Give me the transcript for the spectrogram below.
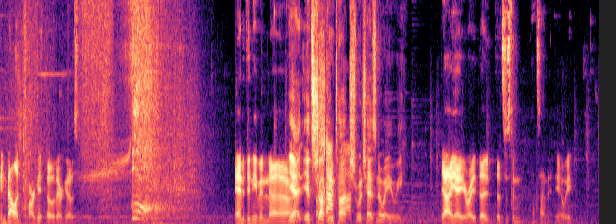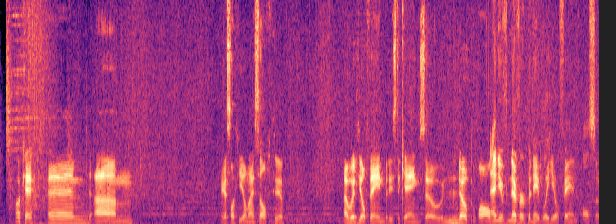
Invalid target? Oh, there it goes. And it didn't even, uh... yeah, it's shocking Shock touch, block. which has no. AOE. Yeah, yeah, you're right. That, that's just an... That's not an AoE. Okay, and, um... I guess I'll heal myself, too. I would heal Fane, but he's decaying, so nope, lol. And you've never been able to heal Fane, also.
